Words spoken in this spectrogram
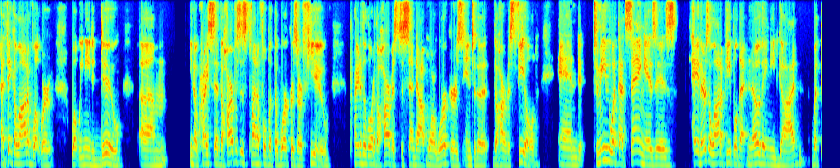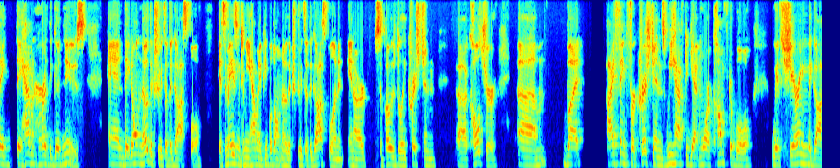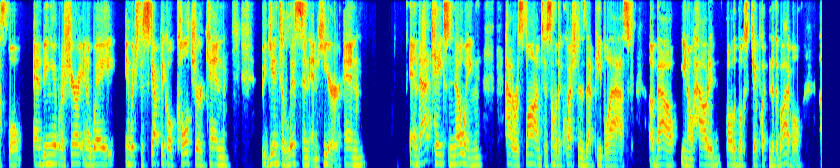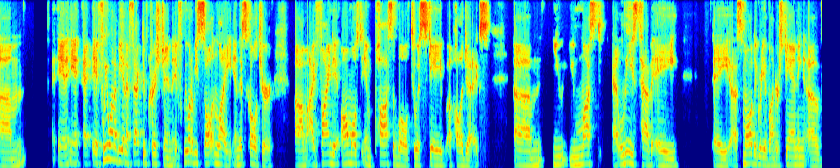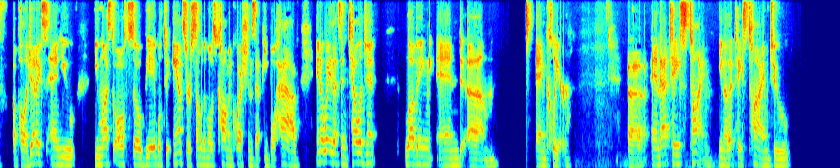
I think a lot of what we're what we need to do. Um, you know, Christ said, "The harvest is plentiful, but the workers are few." Pray to the Lord of the harvest to send out more workers into the the harvest field. And to me, what that's saying is is hey, there's a lot of people that know they need God, but they they haven't heard the good news and they don't know the truth of the gospel. It's amazing to me how many people don't know the truth of the gospel in in our supposedly Christian uh, culture. Um, but I think for Christians, we have to get more comfortable with sharing the gospel and being able to share it in a way in which the skeptical culture can begin to listen and hear. And and that takes knowing how to respond to some of the questions that people ask about, you know, how did all the books get put into the Bible? Um, and if we want to be an effective Christian, if we want to be salt and light in this culture, um, I find it almost impossible to escape apologetics. Um, you you must at least have a, a, a small degree of understanding of apologetics, and you you must also be able to answer some of the most common questions that people have in a way that's intelligent, loving, and um, and clear. Uh, and that takes time. You know, that takes time to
